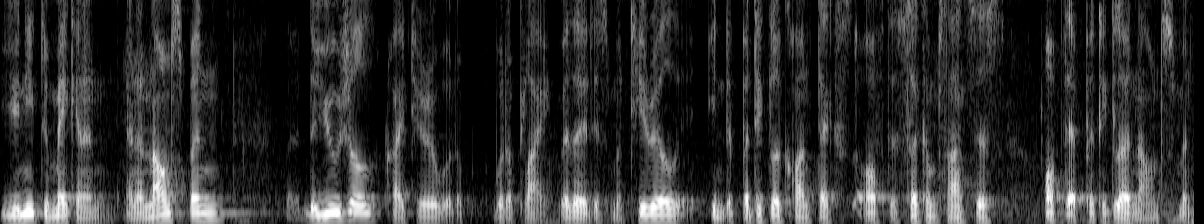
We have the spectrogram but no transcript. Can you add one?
you need to make an, an announcement, the usual criteria would, would apply, whether it is material in the particular context of the circumstances of that particular announcement.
